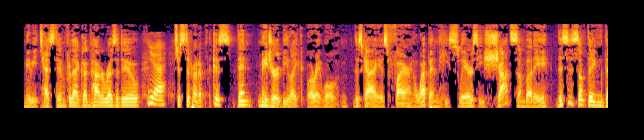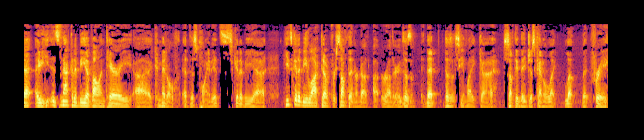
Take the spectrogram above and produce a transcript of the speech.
maybe test him for that gunpowder residue, Yeah, just to try to because then Major would be like, all right, well, this guy is firing a weapon. He swears he shot somebody. This is something that I mean, it's not going to be a voluntary uh, committal at this point. It's going to be uh, he's going to be locked up for something or not or other. It doesn't that doesn't seem like uh, something they just kind of let, let let free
